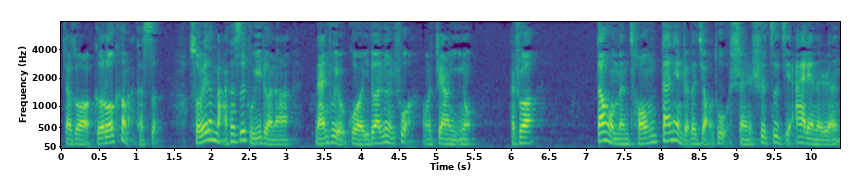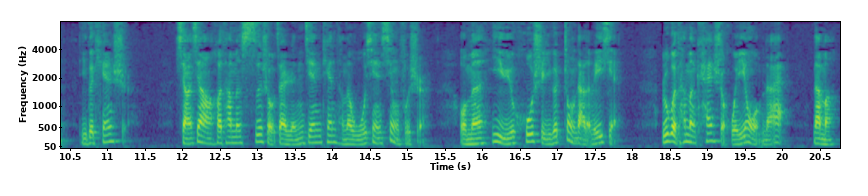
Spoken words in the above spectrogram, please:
叫做格罗克马克思。所谓的马克思主义者呢，男主有过一段论述，我这样引用：他说，当我们从单恋者的角度审视自己爱恋的人，一个天使，想象和他们厮守在人间天堂的无限幸福时。我们易于忽视一个重大的危险：如果他们开始回应我们的爱，那么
